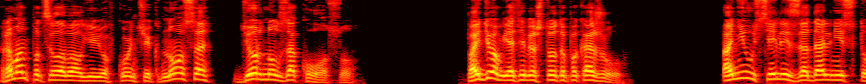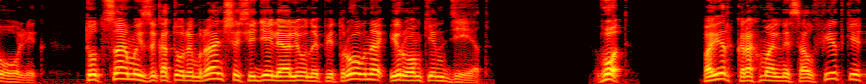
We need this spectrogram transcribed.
Роман поцеловал ее в кончик носа, дернул за косу. «Пойдем, я тебе что-то покажу». Они уселись за дальний столик, тот самый, за которым раньше сидели Алена Петровна и Ромкин дед. «Вот!» Поверх крахмальной салфетки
